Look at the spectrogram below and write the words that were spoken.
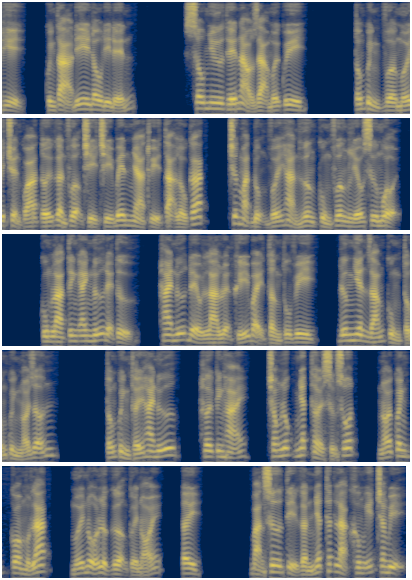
hỉ, quỳnh tả đi đâu đi đến? Sâu như thế nào dạ mới quy? Tống quỳnh vừa mới chuyển qua tới gần phượng chỉ chỉ bên nhà thủy tạ lầu cát, trước mặt đụng với hàn hương cùng phương liếu sư muội. Cùng là tinh anh nữ đệ tử, hai nữ đều là luyện khí bảy tầng tu vi, đương nhiên dám cùng tống quỳnh nói dỡn tống quỳnh thấy hai nữ, hơi kinh hãi, trong lúc nhất thời sửng sốt, nói quanh co một lát, mới nỗ lực gượng cười nói ây bản sư tỷ gần nhất thất lạc không ít trang bị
